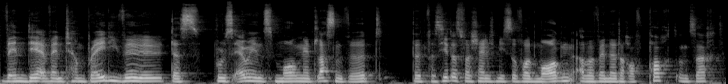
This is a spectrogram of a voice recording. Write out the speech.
wenn der, wenn Tom Brady will, dass Bruce Arians morgen entlassen wird, dann passiert das wahrscheinlich nicht sofort morgen, aber wenn er darauf pocht und sagt,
